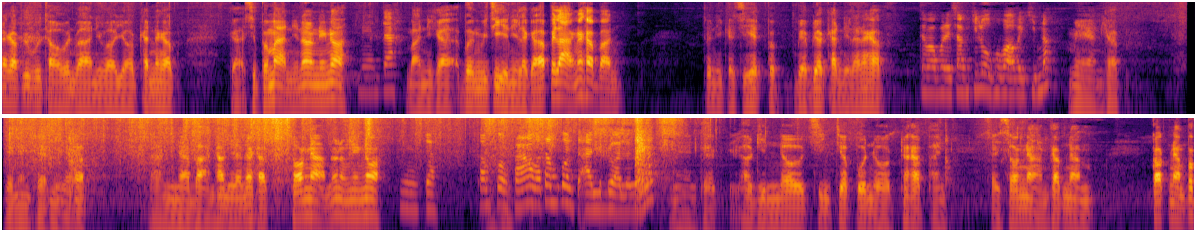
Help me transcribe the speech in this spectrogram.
นะครับพี่ผู้เฒ่าเพิ่นว่านี่ว่าหยอกกันนะครับก็สิประมาณนี้เนาะน้องหนึงเนาะแม่นจ้ะบ้านนี้ก็เบิ่งวิธีนี่แหละก็เอาไปล้างนะครับบ้านตัวนี้ก็สิเฮ็ดแบบแบบเดียวกันนี่แหละนะครับ แต่ว่าบริสั่งกิโลเพราะว่าเอาไปกินเนาะแม่นครับเดี๋ยวนั้นก็นี่แหละครับบ้านนี้หน้าบ้านเฮานี่แหละนะครับท้องน้ำเนาะน้องหนึงเนาะแม่นจ้ะทำความฟ้าวก็ทำความสะอาดเรียบร้อยเลยนะแม่นก็เอาดินเอาสิ่งเจือปนออกนะครับอัน ใส่ซองน้ำครับน้ำก๊อกน้ำประ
